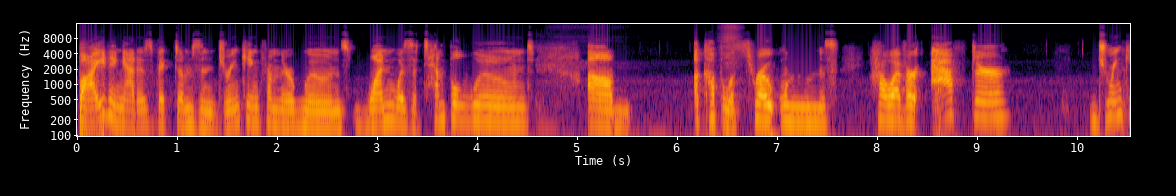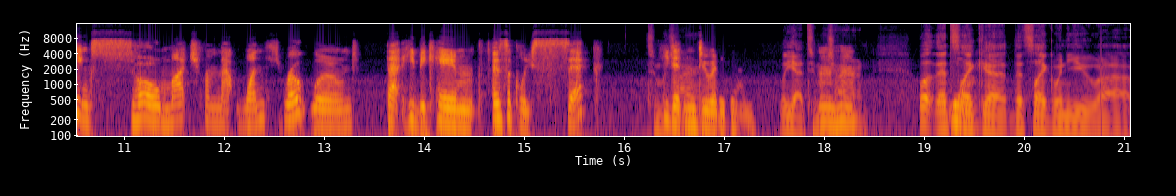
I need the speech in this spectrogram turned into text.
biting at his victims and drinking from their wounds. One was a temple wound, um, a couple of throat wounds. However, after drinking so much from that one throat wound that he became physically sick, Too much he didn't iron. do it again. Well, yeah, too much Mhm. iron. Well, that's Yeah. like uh, that's like when you uh,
